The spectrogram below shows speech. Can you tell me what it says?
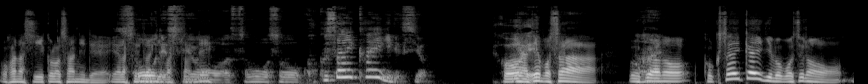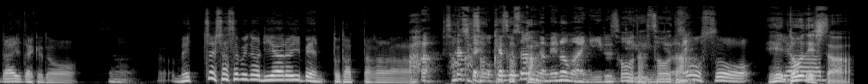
お話、この3人でやらせていただきましたね。そうですよ。そうそう。国際会議ですよ。いや、でもさ、僕、はいあの、国際会議ももちろん大事だけど、うん。めっちゃ久しぶりのリアルイベントだったから、あ、確かにお客さんが目の前にいるっていう意味ではね。そうだそうだそうそう。え、いやどうでした？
